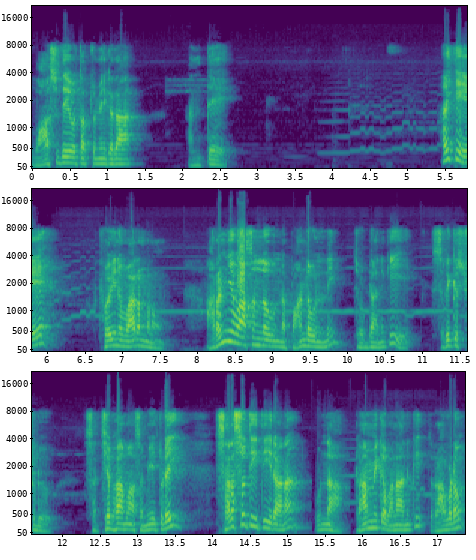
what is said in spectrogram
వాసుదేవతత్వమే కదా. అంతే. అయితే పోయిన వారం మనం అరణ్యవాసంలో ఉన్న పాండవుల్ని చూడ్డానికి శ్రీకృష్ణుడు సత్యభామ సమేతుడై సరస్వతీ తీరాన ఉన్న కామ్మిక వనానికి రావడం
